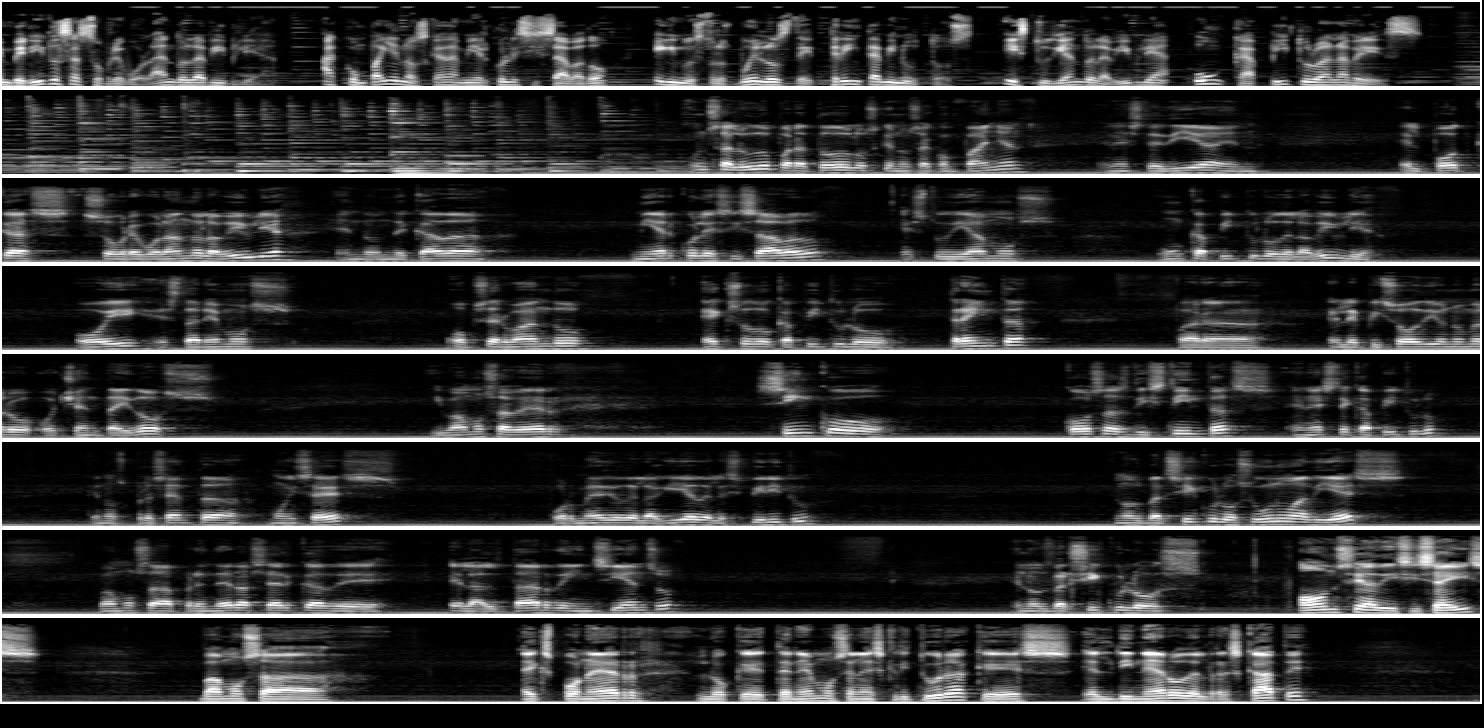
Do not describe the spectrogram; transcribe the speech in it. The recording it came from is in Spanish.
Bienvenidos a Sobrevolando la Biblia. Acompáñanos cada miércoles y sábado en nuestros vuelos de 30 minutos, estudiando la Biblia un capítulo a la vez. Un saludo para todos los que nos acompañan en este día en el podcast Sobrevolando la Biblia, en donde cada miércoles y sábado estudiamos un capítulo de la Biblia. Hoy estaremos observando Éxodo capítulo 30 para el episodio número 82. Y vamos a ver cinco cosas distintas en este capítulo que nos presenta Moisés por medio de la guía del Espíritu. En los versículos 1 a 10 vamos a aprender acerca de el altar de incienso en los versículos 11 a 16 vamos a exponer lo que tenemos en la escritura, que es el dinero del rescate.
